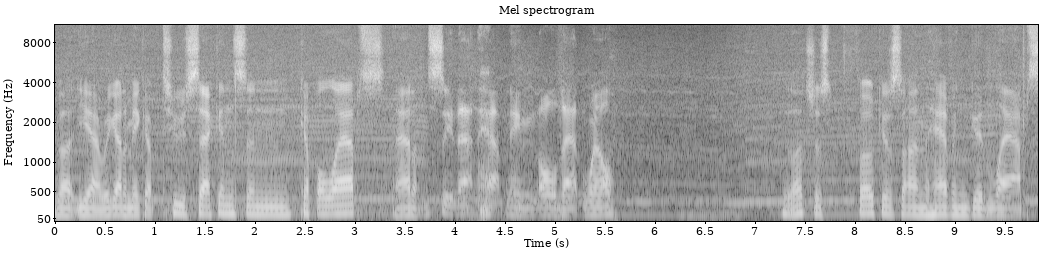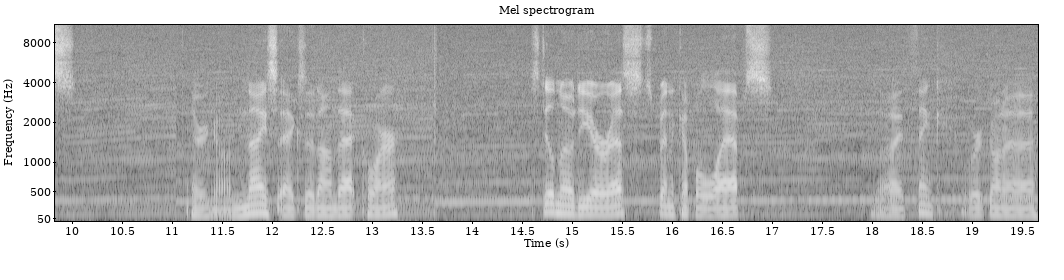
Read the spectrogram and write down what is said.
But yeah, we got to make up two seconds in a couple laps. I don't see that happening all that well. Let's just focus on having good laps. There we go. Nice exit on that corner. Still no DRS. It's been a couple laps. So I think we're going to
